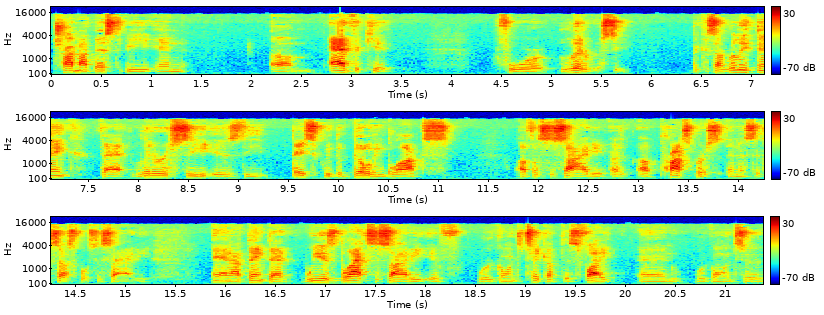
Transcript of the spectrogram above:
try my best to be, an um, advocate for literacy because I really think that literacy is the basically the building blocks of a society, a, a, prosperous and a successful society. And I think that we as black society, if we're going to take up this fight and we're going to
